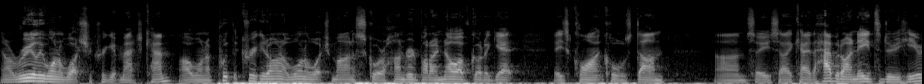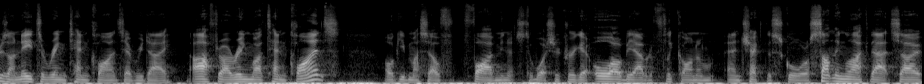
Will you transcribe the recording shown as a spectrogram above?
And I really want to watch a cricket match, Cam. I want to put the cricket on. I want to watch Marnus score 100, but I know I've got to get these client calls done. Um, so you say, okay, the habit I need to do here is I need to ring 10 clients every day. After I ring my 10 clients, I'll give myself five minutes to watch the cricket, or I'll be able to flick on and, and check the score, or something like that. So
